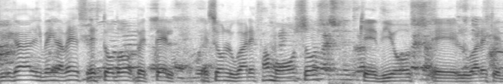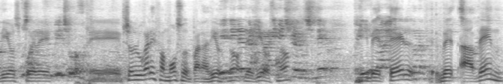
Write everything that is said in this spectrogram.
Gilgal y Bet Aven es todo Betel. Son lugares famosos que Dios, eh, lugares que Dios puede, eh, son lugares famosos para Dios, ¿no? De Dios, ¿no? Y Betel, Bet Aven,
